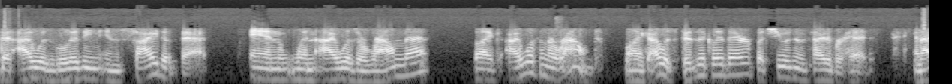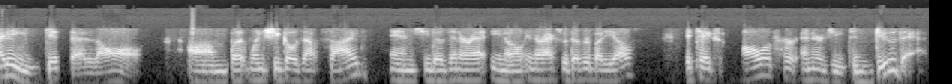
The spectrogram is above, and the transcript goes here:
that I was living inside of that, and when I was around that, like I wasn't around. Like I was physically there, but she was inside of her head, and I didn't get that at all. Um, but when she goes outside and she does interact, you know, interacts with everybody else, it takes all of her energy to do that.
